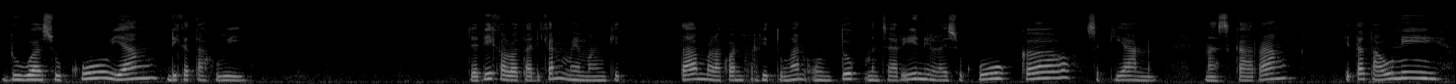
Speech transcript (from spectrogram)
dua suku yang diketahui. Jadi kalau tadi kan memang kita melakukan perhitungan untuk mencari nilai suku ke sekian. Nah, sekarang kita tahu nih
